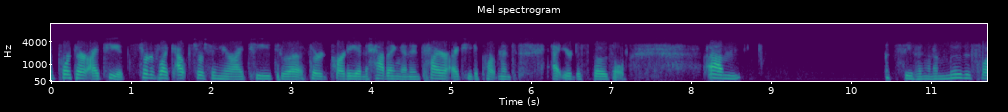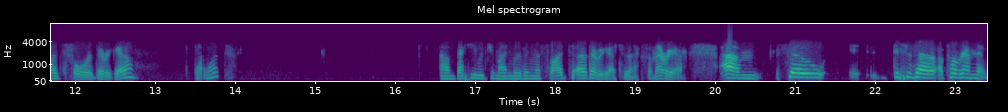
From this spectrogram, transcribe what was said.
support their IT. It's sort of like outsourcing your IT to a third party and having an entire IT department at your disposal. Um, let's see if I'm going to move the slides forward. There we go. Did that work? Um, Becky, would you mind moving the slide? Oh, there we go, to the next one. There we are. Um, so this is a, a, program that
